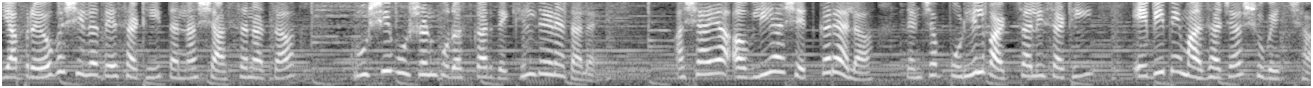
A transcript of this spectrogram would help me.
या प्रयोगशीलतेसाठी त्यांना शासनाचा कृषीभूषण पुरस्कार देखील देण्यात आलाय. अशा या अवलिया शेतकऱ्याला त्यांच्या पुढील वाटचालीसाठी एबीपी माझाच्या शुभेच्छा.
